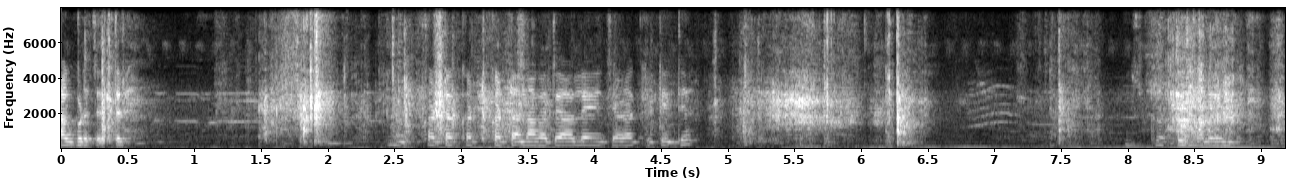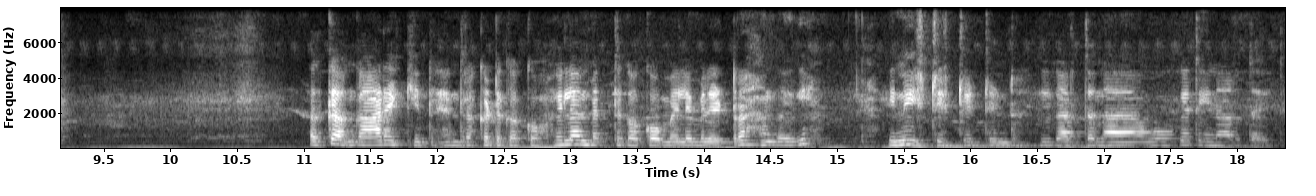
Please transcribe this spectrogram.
ಆಗ್ಬಿಡ್ತೈತೆ ರೀ ಕಟ್ಟ, ಕಟ್ ಕಟ್ಟ ಅನ್ನಾಗತ್ತೆ ಅಲ್ಲೇ ಜಳಕ್ಕೆ ಇಟ್ಟಿದ್ದೆ ಇಷ್ಟು ರೊಟ್ಟಿ ಮಾಡೋಣ ಅದಕ್ಕೆ ಹಂಗೆ ಆರ ಹಾಕೀನಿ ಅಂದ್ರೆ ಕಟ್ಟಕ್ಕೆ ಇಲ್ಲ ಮೆತ್ತಗೆ ಹಾಕೋ ಮೇಲೆ ಮೇಲೆ ಇಟ್ರೆ ಹಾಗಾಗಿ ಇನ್ನೂ ಇಷ್ಟು ಇಷ್ಟು ಇಟ್ಟಿನ್ರಿ ಈಗ ಅರ್ಥ, ನಾ ಹೋಗೈತೆ ಇನ್ನೂ ಅರ್ಥ ಐತಿ.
